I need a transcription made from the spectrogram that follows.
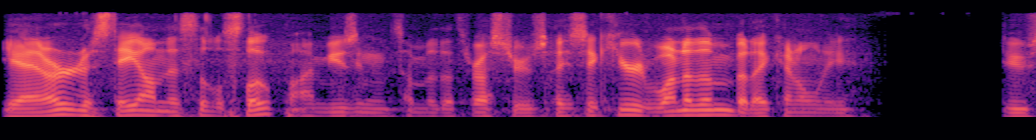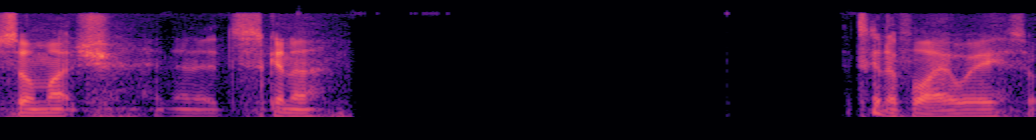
Yeah, in order to stay on this little slope, I'm using some of the thrusters. I secured one of them, but I can only do so much, and then it's gonna it's gonna fly away. So,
